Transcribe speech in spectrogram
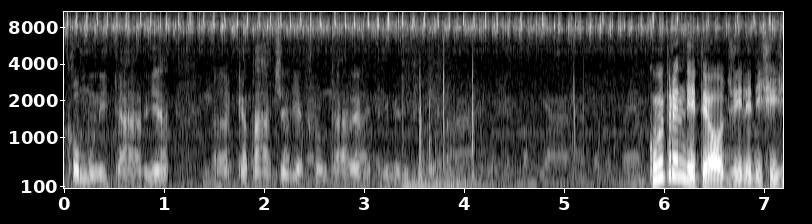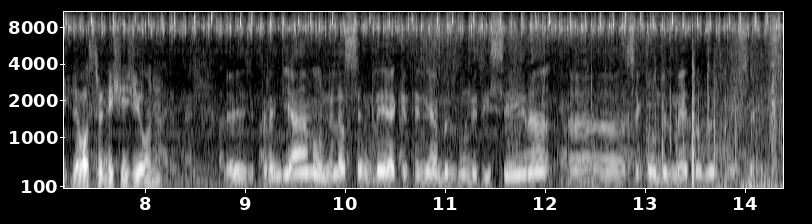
comunitaria eh, capace di affrontare le prime difficoltà. Come prendete oggi le, le vostre decisioni? Le prendiamo nell'assemblea che teniamo il lunedì sera eh, secondo il metodo del consenso,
